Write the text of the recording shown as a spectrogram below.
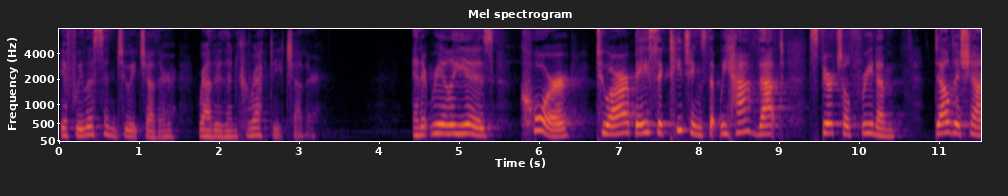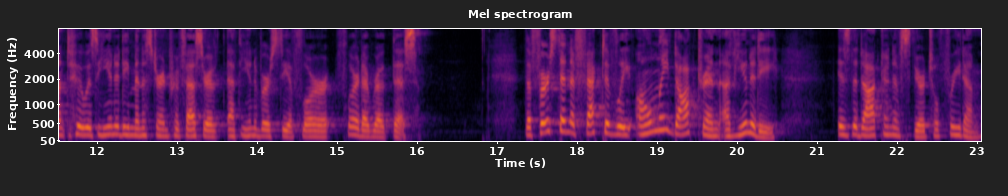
If we listen to each other rather than correct each other. And it really is core to our basic teachings that we have that spiritual freedom. Dell deChant, who was a unity minister and professor at the University of Florida, wrote this The first and effectively only doctrine of unity is the doctrine of spiritual freedom.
